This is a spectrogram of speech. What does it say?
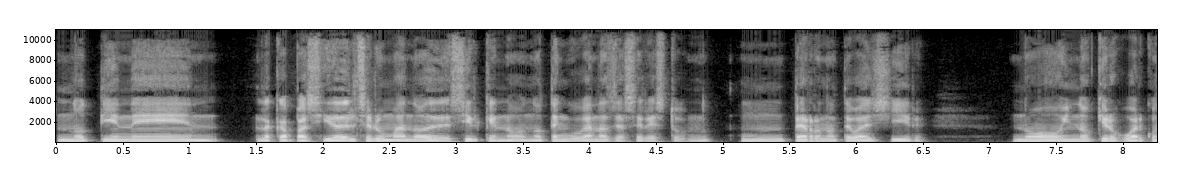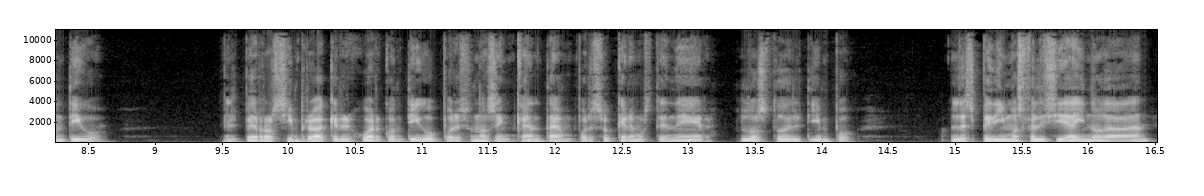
no tienen la capacidad del ser humano de decir que no, no tengo ganas de hacer esto. un perro no te va a decir, no, hoy no quiero jugar contigo. El perro siempre va a querer jugar contigo, por eso nos encantan, por eso queremos tenerlos todo el tiempo. Les pedimos felicidad y no la dan.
